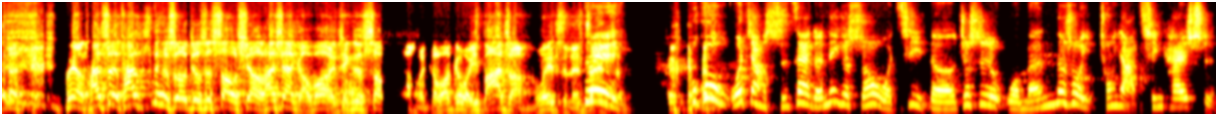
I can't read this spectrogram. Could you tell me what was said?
没有，他是他那个时候就是少校，他现在搞不好已经是少将了，搞不好给我一巴掌，我也只能站着。不过我讲实在的，那个时候我记得，就是我们那时候从雅青开始，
